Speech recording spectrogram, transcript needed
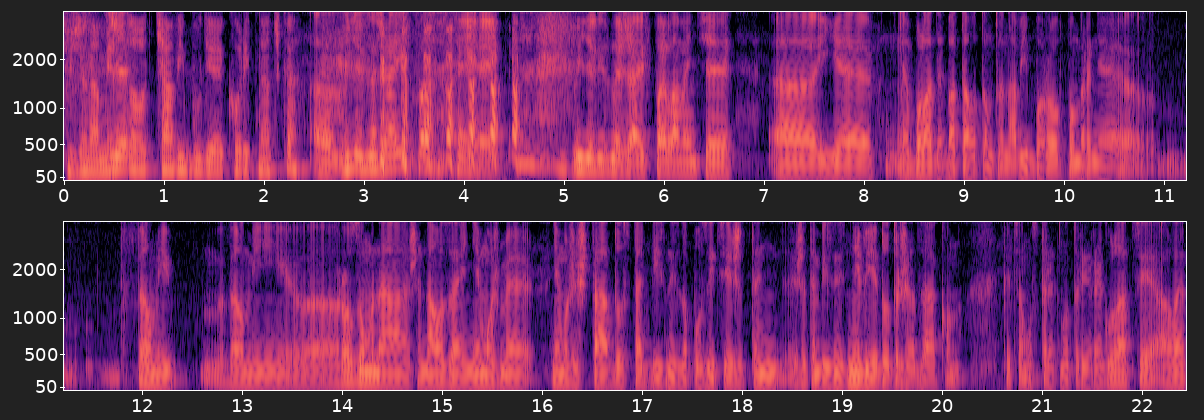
Čiže na miesto ťavy bude korytnačka? Uh, videli sme, že aj v, hej, hej, videli sme, že aj v parlamente uh, je, bola debata o tomto na výboroch pomerne uh, veľmi veľmi e, rozumná, že naozaj nemôžeme, nemôže štát dostať biznis do pozície, že ten, že ten biznis nevie dodržať zákon, keď sa mu stretnú tri regulácie, ale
